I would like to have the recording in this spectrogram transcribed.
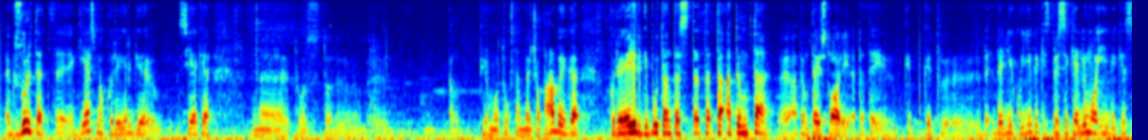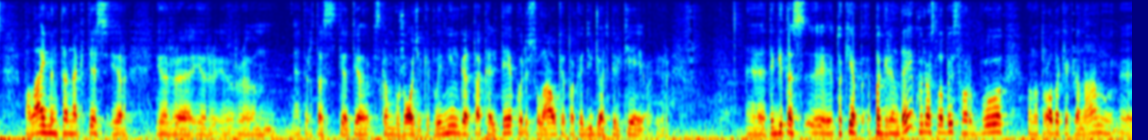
egzultet giesmę, kuri irgi siekia tuos, tu, gal pirmo tūkstantmečio pabaigą, kurioje irgi būtent tas, ta, ta, ta apimta, apimta istorija apie tai, kaip, kaip Velykų įvykis, prisikelimo įvykis, palaiminta naktis ir, ir, ir, ir net ir tas tie, tie skambų žodžiai, kaip laiminga ta kaltė, kuri sulaukė tokio didžio atpirkėjo. Ir, E, taigi tas e, tokie pagrindai, kuriuos labai svarbu, man atrodo, kiekvienam e,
